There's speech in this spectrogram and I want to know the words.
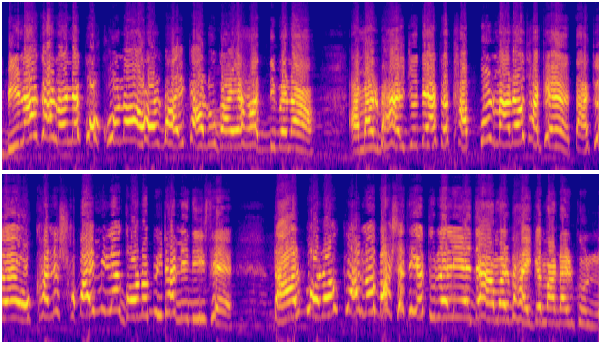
বিনা কারণে কখনো ওর ভাই কারও গায়ে হাত দিবে না। আমার ভাই যদি একটা থাপ্পড় মারেও থাকে, তাকে ওখানে সবাই মিলে গণপিঠানি দিয়েছে। তারপরেও কেন বাসা থেকে তুলে নিয়ে যায় আমার ভাইকে মার্ডার করল?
